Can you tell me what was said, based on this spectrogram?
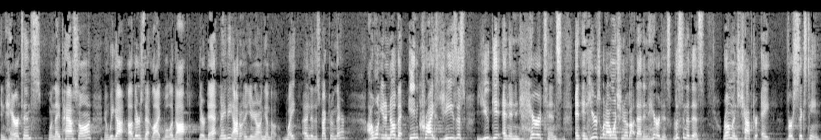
inheritance when they pass on, and we got others that like will adopt their debt. Maybe I don't. You know, on the weight end of the spectrum there. I want you to know that in Christ Jesus, you get an inheritance. And, and here's what I want you to know about that inheritance. Listen to this Romans chapter 8, verse 16.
